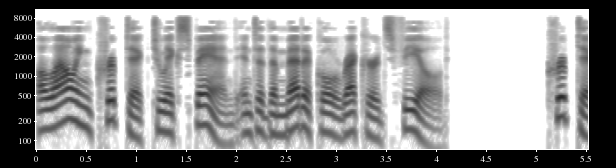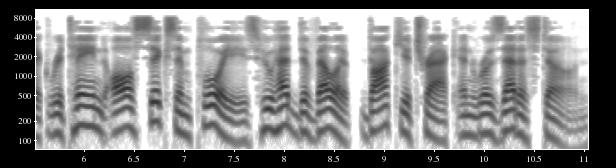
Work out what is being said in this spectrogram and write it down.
allowing Kryptiq to expand into the medical records field. Kryptiq retained all six employees who had developed DocuTrack and Rosetta Stone.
